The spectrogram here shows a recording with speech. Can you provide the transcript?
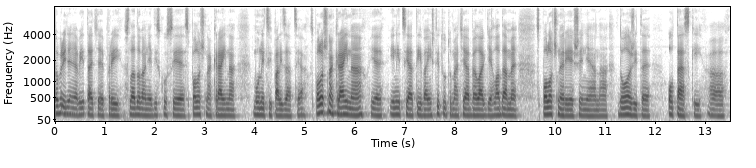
Dobrý deň a vítajte pri sledovaní diskusie Spoločná krajina municipalizácia. Spoločná krajina je iniciatíva Inštitútu Mateja Bela, kde hľadáme spoločné riešenia na dôležité otázky,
